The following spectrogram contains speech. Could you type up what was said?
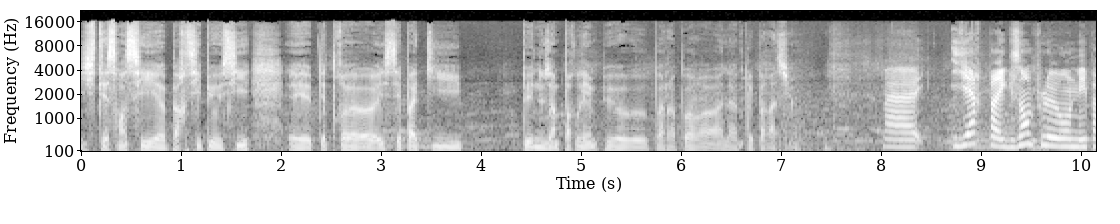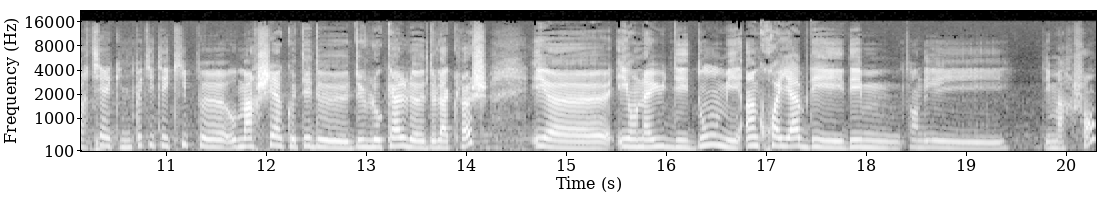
j'étais censé participer aussi. Et peut-être je sais pas qui nous en parler un peu euh, par rapport à la préparation bah, Hier, par exemple, on est parti avec une petite équipe euh, au marché à côté de, local de la cloche. Et, euh, et, on a eu des dons, mais incroyables, des, des marchands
